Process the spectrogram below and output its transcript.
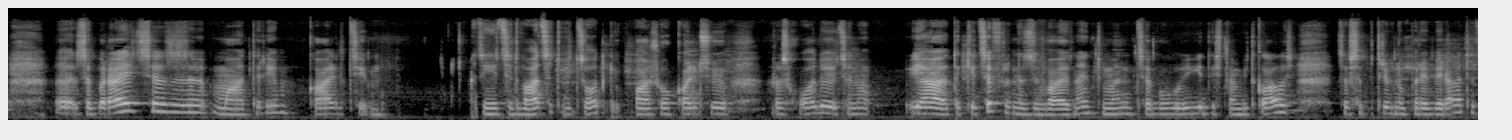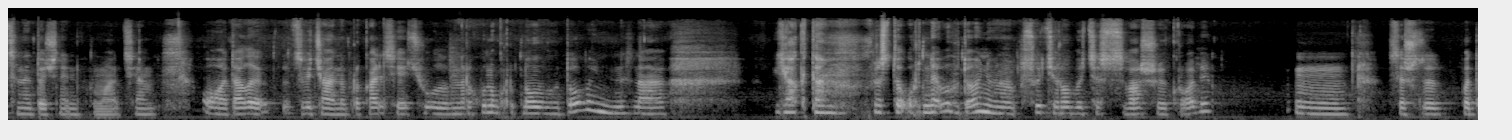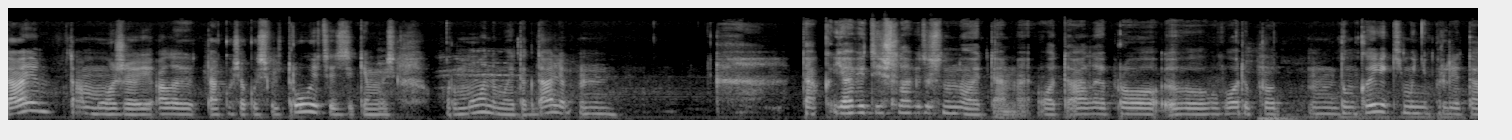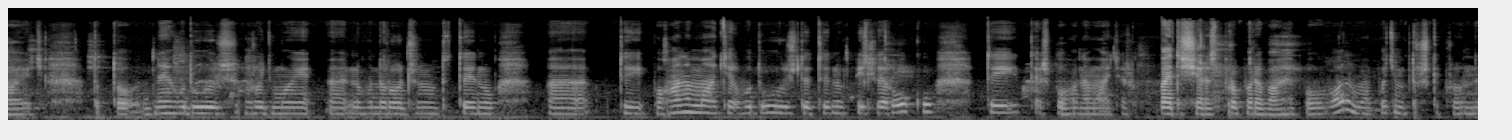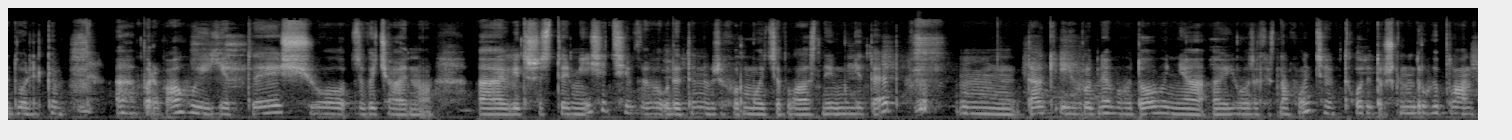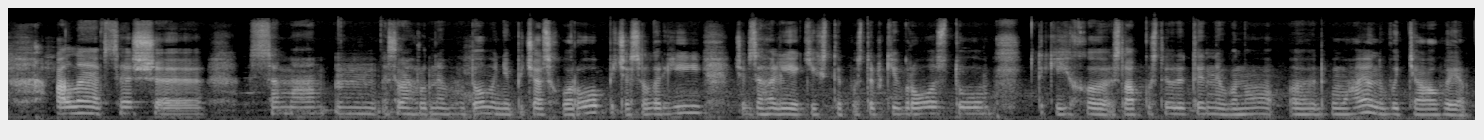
забирається з матері кальцій. здається, 20% вашого кальцію розходується. Ну, я такі цифри називаю, знаєте, в мене це в голові десь там відклалось. Це все потрібно перевіряти, це не точна інформація. От, але, звичайно, про кальцій я чула. На рахунок грудного виготовлення, не знаю, як там. Просто грудне виготовлення, воно, по суті, робиться з вашої крові. Все, що западає, там може, але також якось фільтрується з якимись гормонами і так далі. Так, я відійшла від основної теми, от, але про е, говорю про думки, які мені прилітають. Тобто, не годуєш грудьми е, новонароджену дитину, е, ти погана матір, годуєш дитину після року, ти теж погана матір. Давайте ще раз про переваги поговоримо, а потім трошки про недоліки. Е, Перевагою є те, що звичайно від 6 місяців у дитини вже формується власний імунітет. Так, і грудне виготовлення, е, його захисна функція відходить трошки на другий план. Але все ж е, сама, саме грудне виготовлення під час хвороб, під час алергії, чи взагалі якихось типу стрибків росту, таких е, слабкостей у дитини, воно е, допомагає, воно витягує.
